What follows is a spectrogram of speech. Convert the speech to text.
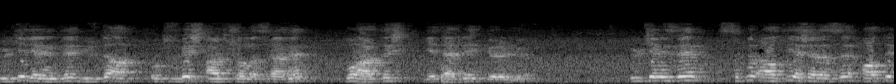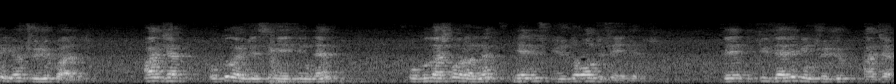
ülke genelinde yüzde 35 artış olmasına rağmen bu artış yeterli görülmüyor. Ülkemizde 0-6 yaş arası 6 milyon çocuk vardır. Ancak okul öncesi eğitimden okullaşma oranı henüz yüzde 10 düzeyindedir. Ve 250 bin çocuk ancak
